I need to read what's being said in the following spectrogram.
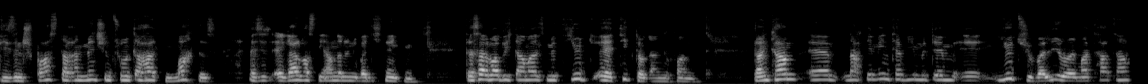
diesen Spaß daran, Menschen zu unterhalten. Mach es. Es ist egal, was die anderen über dich denken. Deshalb habe ich damals mit YouTube, äh, TikTok angefangen. Dann kam äh, nach dem Interview mit dem äh, YouTuber Leroy Matata,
